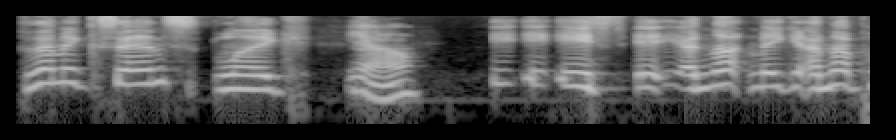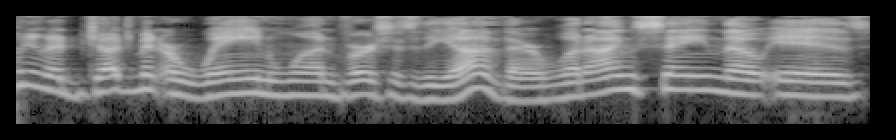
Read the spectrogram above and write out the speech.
Does that make sense? Like Yeah. It, it- it's it, I'm not making I'm not putting a judgment or weighing one versus the other. What I'm saying though is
